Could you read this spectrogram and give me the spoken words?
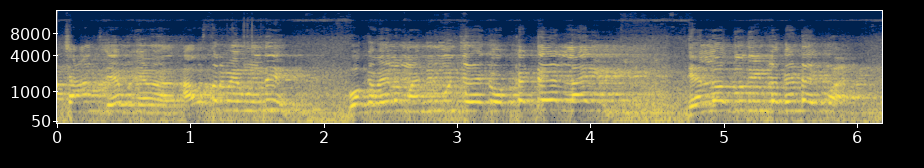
ఛాన్స్ ఏం ఏం- అవసరం ఏముంది? ఒకవేళ మందిని ముంచేదైతే ఒక్కటే లైన్. ఎల్లొద్దు దీంట్లో కంటే అయిపోయి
